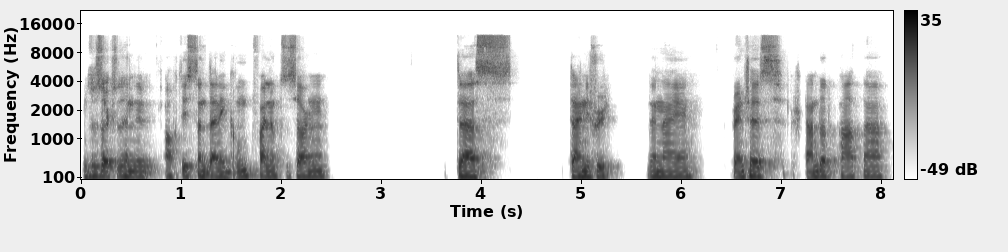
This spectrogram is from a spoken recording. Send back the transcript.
Und du sagst auch das dann deine Grundpfeilung zu sagen, dass deine, deine Franchise-Standortpartner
